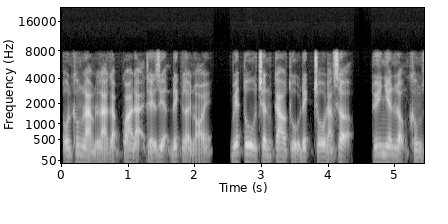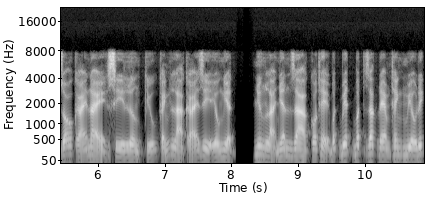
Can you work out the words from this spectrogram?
Ôn không làm là gặp qua đại thế diện đích lời nói, biết tu chân cao thủ đích chỗ đáng sợ, tuy nhiên lộng không rõ cái này si lương cứu cánh là cái gì yêu nghiệt, nhưng là nhân gia có thể bất biết bất giác đem thanh miêu đích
